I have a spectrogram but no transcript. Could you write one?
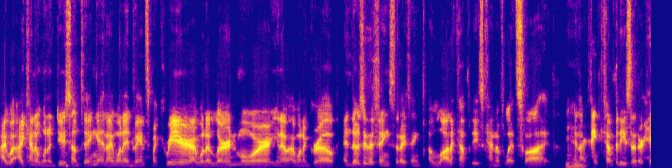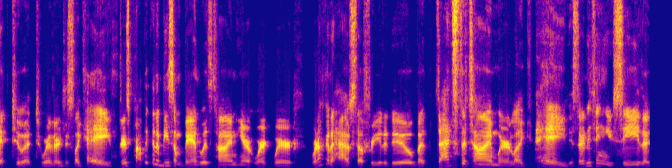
I, I kind of want to do something and I want to advance my career. I want to learn more. You know, I want to grow. And those are the things that I think a lot of companies kind of let slide. Mm-hmm. And I think companies that are hip to it, to where they're just like, hey, there's probably going to be some bandwidth time here at work where we're not going to have stuff for you to do. But that's the time where, like, hey, is there anything you see that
